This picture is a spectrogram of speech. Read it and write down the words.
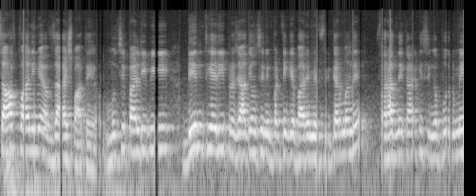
साफ़ पानी में अफजाइश पाते हैं। म्यूनसिपालिटी भी डेन थियरी प्रजातियों से निपटने के बारे में फिक्रमंद है। फरहाद ने कहा कि सिंगापुर में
